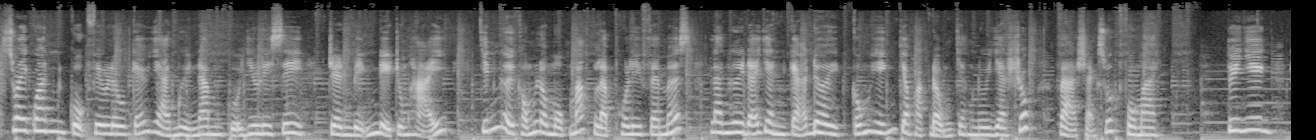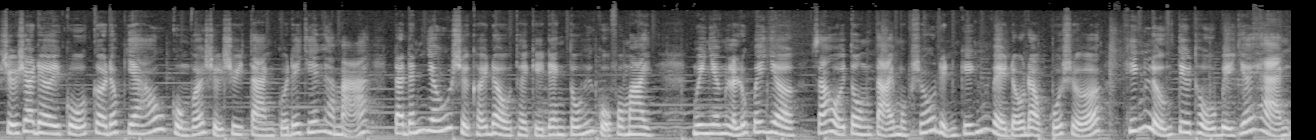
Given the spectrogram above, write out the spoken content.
xoay quanh cuộc phiêu lưu kéo dài 10 năm của Ulysses trên biển Địa Trung Hải, chính người khổng lồ một mắt là Polyphemus là người đã dành cả đời cống hiến cho hoạt động chăn nuôi gia súc và sản xuất phô mai. Tuy nhiên, sự ra đời của cơ đốc giáo cùng với sự suy tàn của đế chế La Mã đã đánh dấu sự khởi đầu thời kỳ đen tối của phô mai. Nguyên nhân là lúc bấy giờ, xã hội tồn tại một số định kiến về độ độc của sữa, khiến lượng tiêu thụ bị giới hạn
